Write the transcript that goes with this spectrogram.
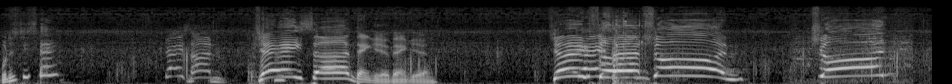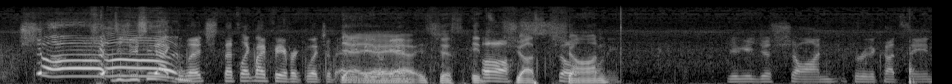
What does he say? Jason. Jason. Thank you. Thank you. Jason. Jason! Sean. Sean. Sean! Did you see that glitch? That's like my favorite glitch of any Yeah, video yeah, yeah. game. It's just, it's Oh, just so Sean. funny. You can just Sean through the cutscene.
